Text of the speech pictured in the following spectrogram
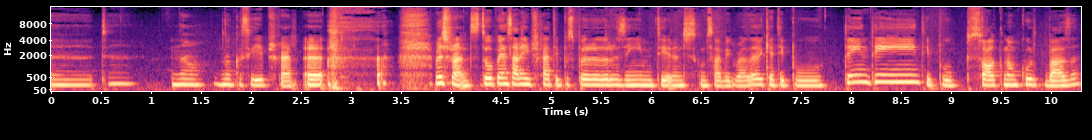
Uh, não, não consegui buscar. Uh... Mas pronto, estou a pensar em buscar tipo o separadorzinho e meter antes de começar Big Brother, que é tipo tim, tim, tipo pessoal que não curte base.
